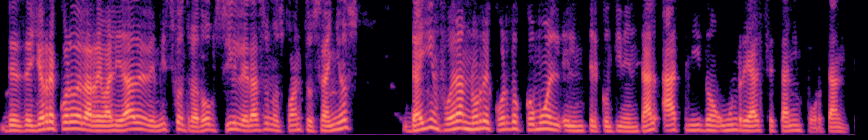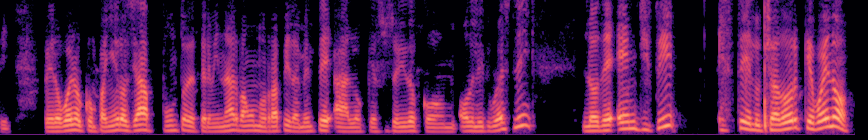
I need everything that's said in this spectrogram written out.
desde yo recuerdo la rivalidad de Demis contra Dolph Ziggler hace unos cuantos años, de ahí en fuera no recuerdo cómo el, Intercontinental ha tenido un realce tan importante. Pero bueno, compañeros, ya a punto de terminar, vámonos rápidamente a lo que ha sucedido con All Elite Wrestling. Lo de MGP, este luchador que bueno,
